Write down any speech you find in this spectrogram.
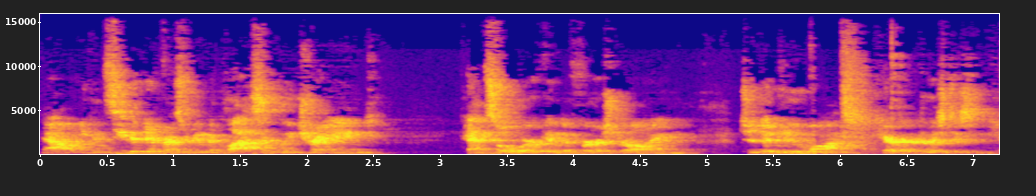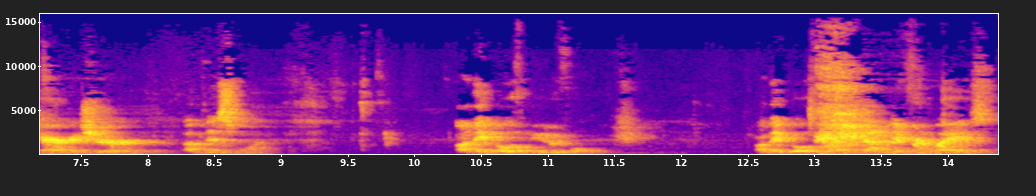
Now, you can see the difference between the classically trained pencil work in the first drawing to the nuanced characteristics and caricature of this one. Are they both beautiful? Are they both done different ways?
